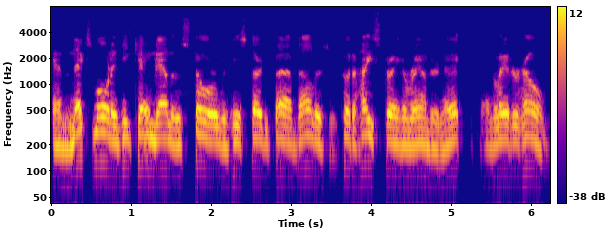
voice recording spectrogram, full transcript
And the next morning, he came down to the store with his thirty-five dollars and put a hay string around her neck and led her home.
